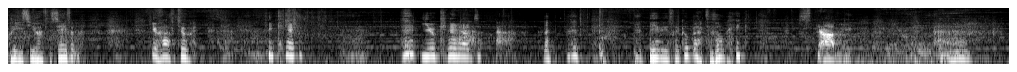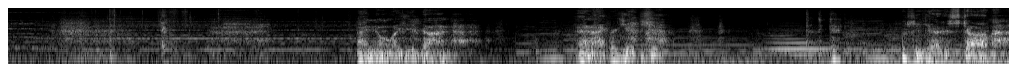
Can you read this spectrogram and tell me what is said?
Please, you have to save him. You have to. He can't. You can't. Maybe if I go back to the lake. Stop it. I know what you've done. And I forgive you. But you gotta stop.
